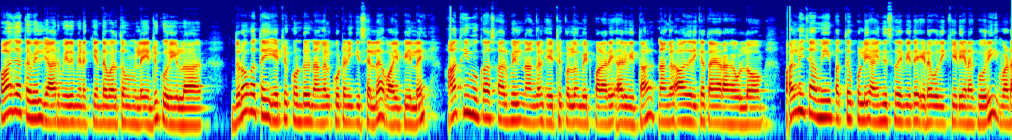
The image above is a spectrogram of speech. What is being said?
பாஜகவில் யார் மீதும் எனக்கு எந்த வருத்தமும் இல்லை என்று கூறியுள்ளார். துரோகத்தை ஏற்றுக்கொண்டு நாங்கள் கூட்டணிக்கு செல்ல வாய்ப்பு இல்லை. அதிமுக சார்பில் நாங்கள் ஏற்றுக்கொள்ளும் வேட்பாளரை அறிவித்தால் நாங்கள் ஆதரிக்க தயாராக உள்ளோம். பழனிசாமி பத்து புள்ளி ஐந்து சதவீத இடஒதுக்கீடு என கூறி வட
